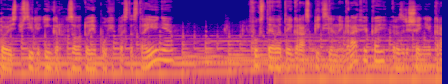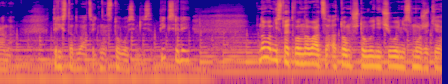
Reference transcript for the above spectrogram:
то есть в стиле игр золотой эпохи квестостроения. Foxtail это игра с пиксельной графикой, разрешение экрана 320 на 180 пикселей. Но вам не стоит волноваться о том, что вы ничего не сможете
